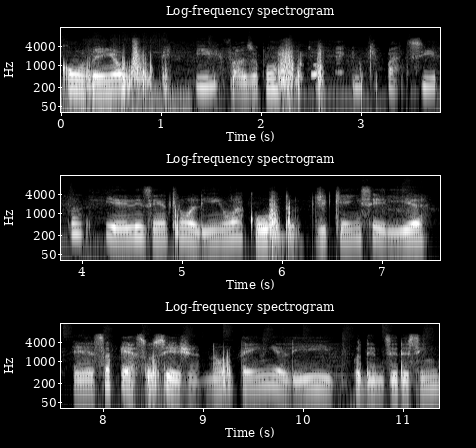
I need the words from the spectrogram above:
convém ao clube e faz a consulta técnico que participa e eles entram ali em um acordo de quem seria essa peça, ou seja, não tem ali, podemos dizer assim,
